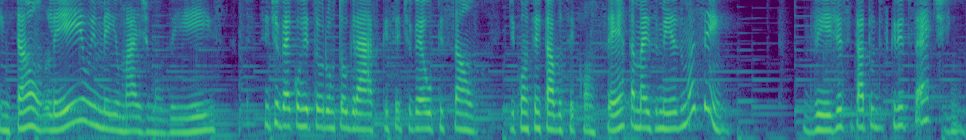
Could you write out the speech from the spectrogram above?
Então, leia o e-mail mais de uma vez. Se tiver corretor ortográfico e se tiver a opção de consertar, você conserta, mas mesmo assim, veja se está tudo escrito certinho.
